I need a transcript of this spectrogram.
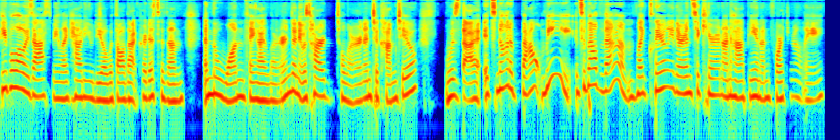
People always ask me, like, how do you deal with all that criticism? And the one thing I learned, and it was hard to learn and to come to, was that it's not about me, it's about them. Like, clearly they're insecure and unhappy. And unfortunately,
